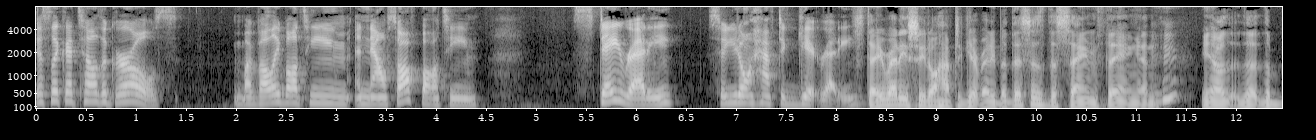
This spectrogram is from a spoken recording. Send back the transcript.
Just like I tell the girls, my volleyball team and now softball team, stay ready so you don't have to get ready. Stay ready so you don't have to get ready. But this is the same thing, and Mm-hmm. you know the the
